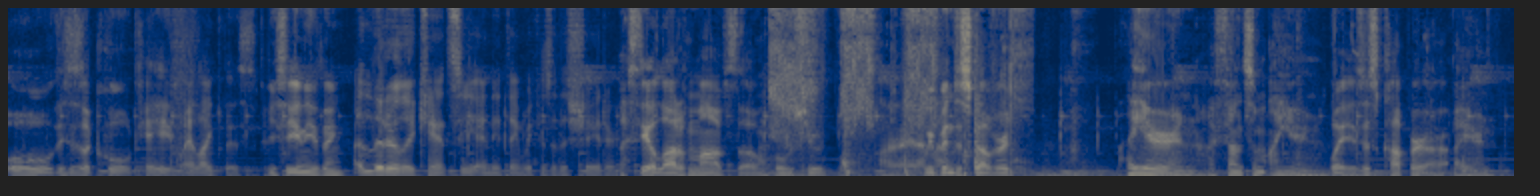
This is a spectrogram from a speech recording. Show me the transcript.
Oh, this is a cool cave. I like this. You see anything? I literally can't see anything because of the shader. I see a lot of mobs though. Oh shoot. Alright, We've been discovered. Iron. I found some iron. Wait, is this copper or iron?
